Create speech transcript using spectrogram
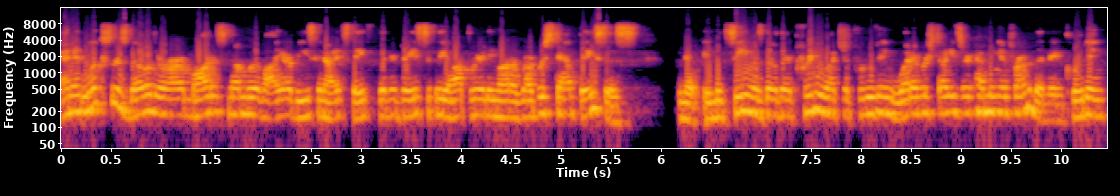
And it looks as though there are a modest number of IRBs in the United States that are basically operating on a rubber stamp basis. You know, it would seem as though they're pretty much approving whatever studies are coming in front of them, including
